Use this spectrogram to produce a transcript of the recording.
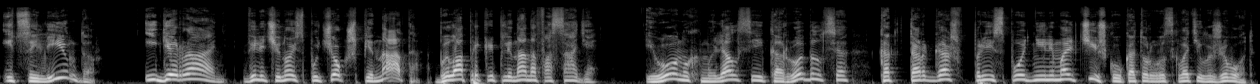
и цилиндр, и герань величиной с пучок шпината была прикреплена на фасаде. И он ухмылялся и коробился, как торгаш в преисподней или мальчишка, у которого схватило живот.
